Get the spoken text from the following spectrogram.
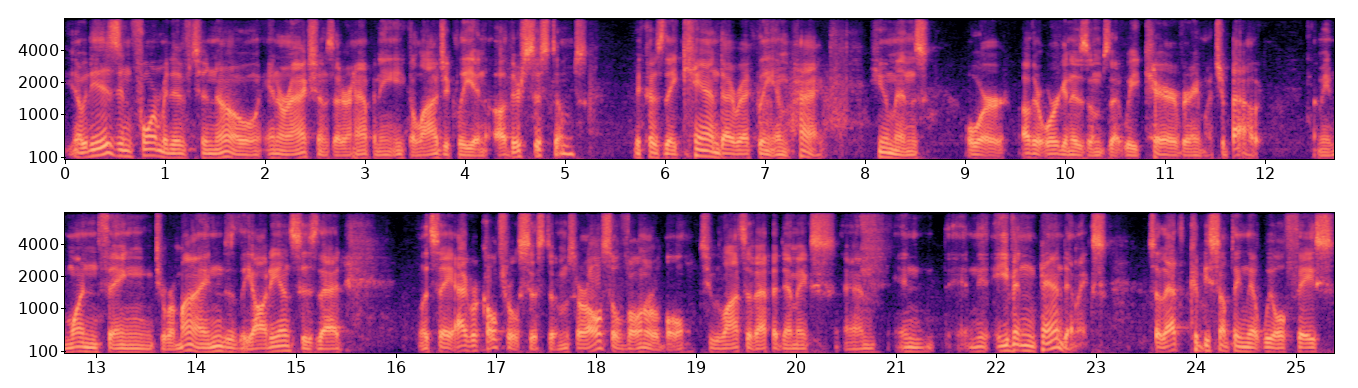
you know, it is informative to know interactions that are happening ecologically in other systems because they can directly impact humans or other organisms that we care very much about. I mean, one thing to remind the audience is that let's say agricultural systems are also vulnerable to lots of epidemics and, in, in even pandemics. So that could be something that we'll face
